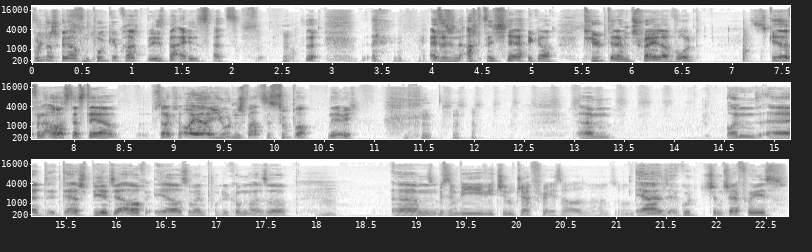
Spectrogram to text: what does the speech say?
wunderschön auf den Punkt gebracht mit diesem einen Satz. Es ist ein 80-jähriger Typ, der im Trailer wohnt. Ich gehe davon aus, dass der sagt, oh ja, Juden schwarz ist super, nehme ich. ähm, und äh, der spielt ja auch eher so mein Publikum, also Mhm. So ein ähm, bisschen wie, wie Jim Jeffries auch, ne? So, ja, gut, Jim Jeffries,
